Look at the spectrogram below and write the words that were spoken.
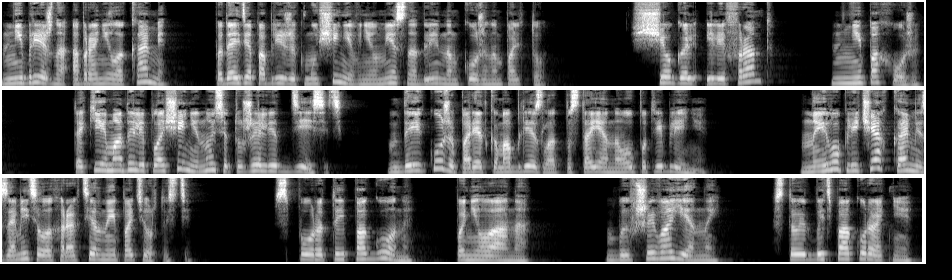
Небрежно обронила Ками, подойдя поближе к мужчине в неуместно длинном кожаном пальто. «Щеголь или франт? Не похоже. Такие модели плащей не носят уже лет десять, да и кожа порядком облезла от постоянного употребления. На его плечах Ками заметила характерные потертости. «Споротые погоны», — поняла она. «Бывший военный. Стоит быть поаккуратнее.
